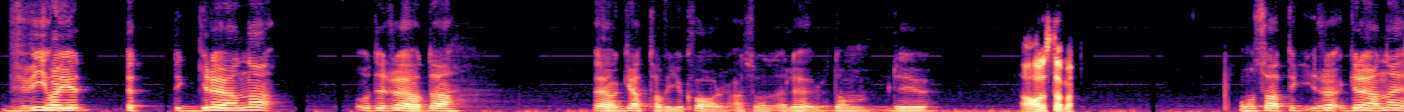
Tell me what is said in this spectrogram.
vi har ju ett, det gröna och det röda ögat har vi ju kvar. Alltså, eller hur? De, det är ju... Ja, det stämmer. Och hon sa att det gröna,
